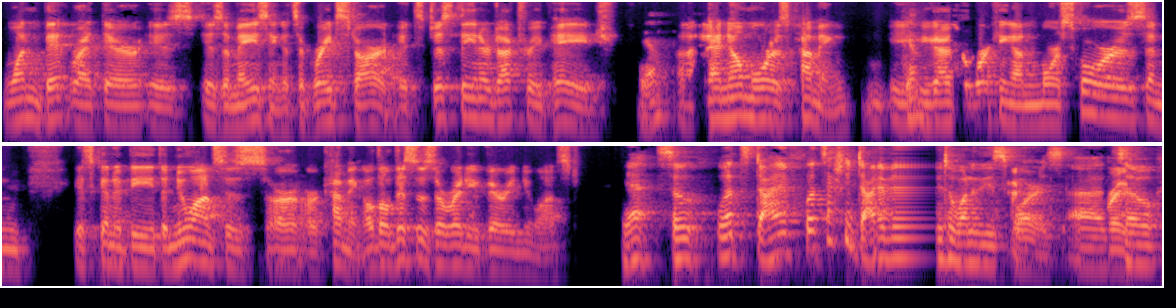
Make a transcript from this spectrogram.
one bit right there is is amazing. It's a great start. It's just the introductory page. Yeah. Uh, I know more is coming. You, you, guys are working on more scores, and it's going to be the nuances are are coming. Although this is already very nuanced. Yeah. So let's dive. Let's actually dive into one of these scores. Uh, right. So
